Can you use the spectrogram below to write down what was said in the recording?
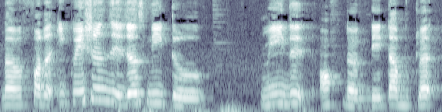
the for the equations, you just need to read it off the data booklet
